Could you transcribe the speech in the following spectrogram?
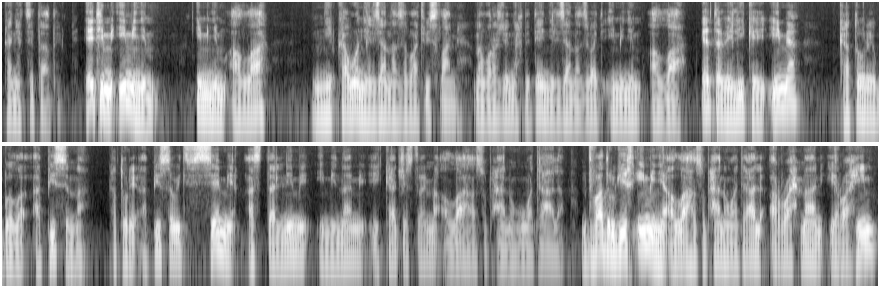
Конец цитаты. Этим именем, именем Аллах, никого нельзя называть в исламе. Новорожденных детей нельзя называть именем Аллах. Это великое имя, которое было описано который описывает всеми остальными именами и качествами Аллаха Субханаху Ва. Два других имени Аллаха Субханаху Ва Ар-Рахман и Рахим,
